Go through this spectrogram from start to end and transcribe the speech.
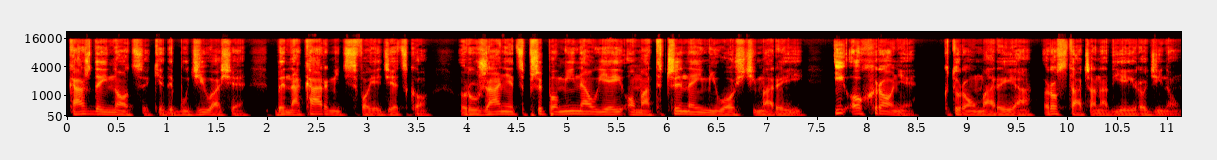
Każdej nocy, kiedy budziła się, by nakarmić swoje dziecko, różaniec przypominał jej o matczynej miłości Maryi i ochronie, którą Maryja roztacza nad jej rodziną.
